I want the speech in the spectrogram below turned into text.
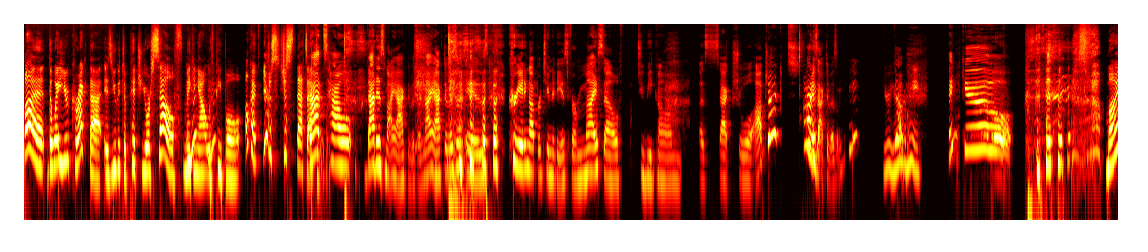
But the way you correct that is you get to pitch yourself making out with people. Okay, Yeah. just just that's That's activism. how that is my activism. My activism is creating opportunities for myself to become a sexual object. That is Alright. activism. Mhm. you're a hero Yeah. to me. Thank you. Mine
